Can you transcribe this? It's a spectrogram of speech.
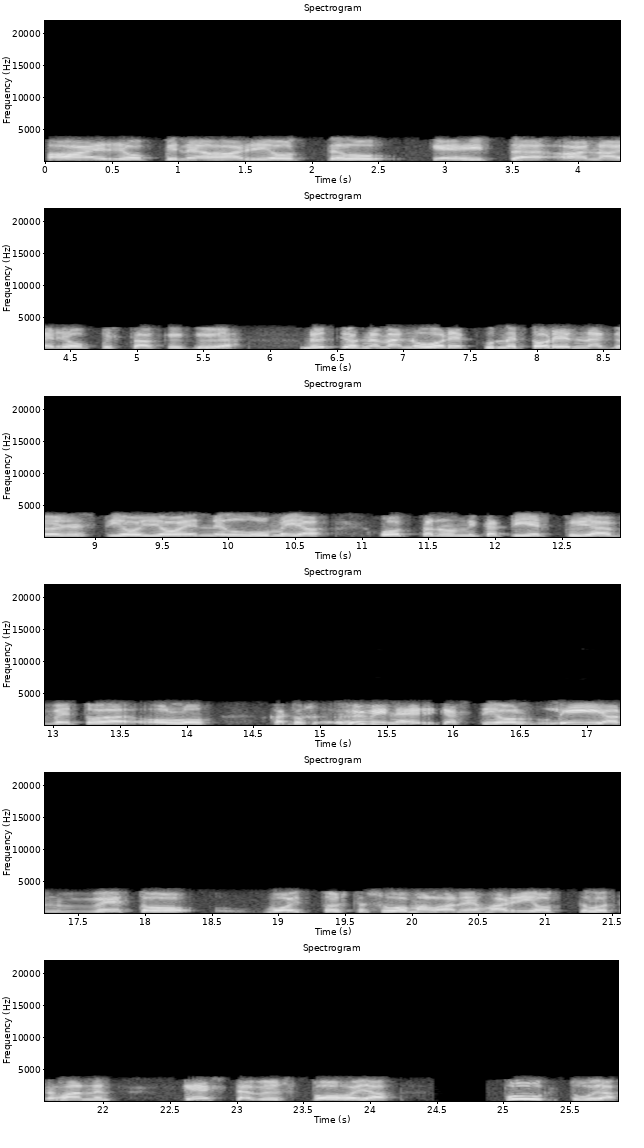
aerooppinen harjoittelu kehittää anaerooppista kykyä. Nyt jos nämä nuoret, kun ne todennäköisesti on jo ennen lumia ottanut niitä tiettyjä vetoja, ollut, katos, hyvin herkästi on liian veto voittoista suomalainen harjoittelu, että sellainen kestävyyspohja puuttuu ja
